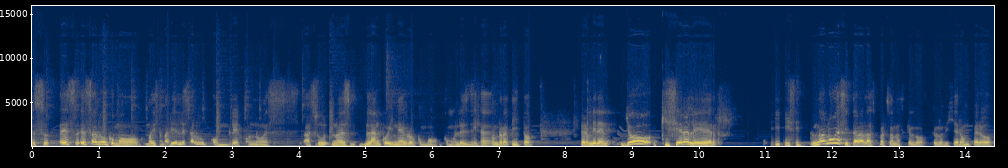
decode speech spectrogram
es, es, algo como, como dice Mariel, es algo complejo, no es azul, no es blanco y negro como, como les dije hace un ratito. Pero miren, yo quisiera leer, y, no, no voy a citar a las personas que lo, que lo dijeron, pero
